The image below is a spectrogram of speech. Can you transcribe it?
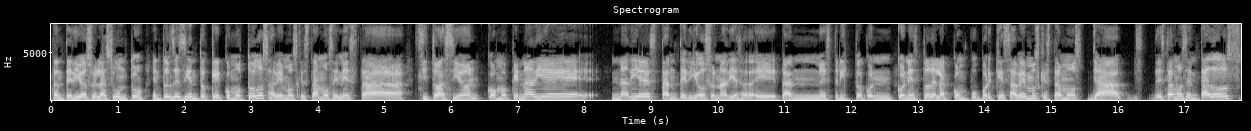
tan tedioso el asunto. Entonces siento que como todos sabemos que estamos en esta situación, como que nadie nadie es tan tedioso, nadie es eh, tan estricto con, con esto de la compu porque sabemos que estamos ya, estamos sentados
